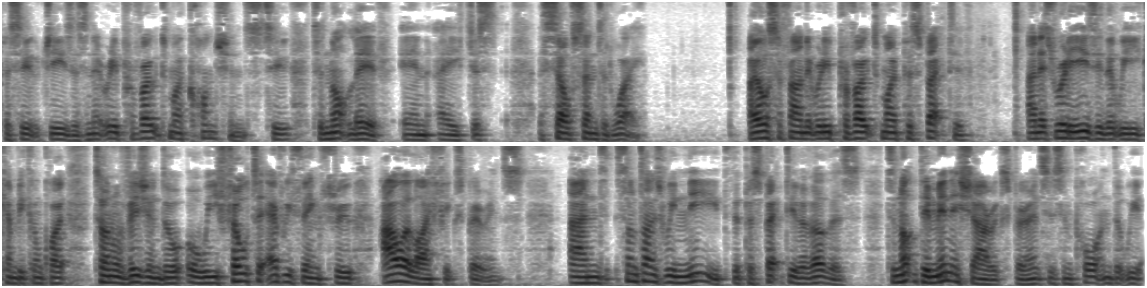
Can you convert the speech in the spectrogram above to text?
pursuit of Jesus. And it really provoked my conscience to, to not live in a just a self-centered way. I also found it really provoked my perspective. And it's really easy that we can become quite tunnel visioned or, or we filter everything through our life experience. And sometimes we need the perspective of others to not diminish our experience. It's important that we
